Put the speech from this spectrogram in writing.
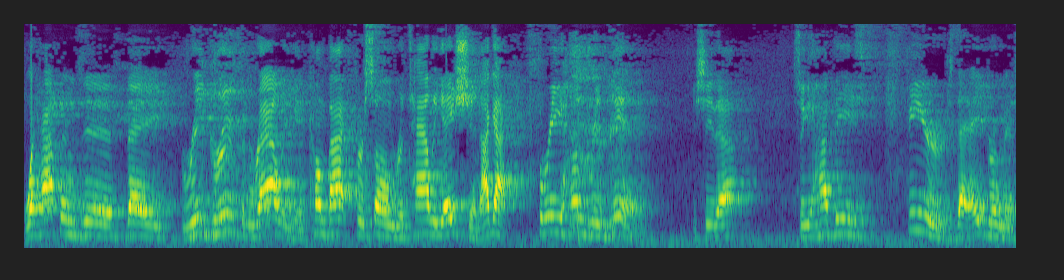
What happens if they regroup and rally and come back for some retaliation? I got 300 men. You see that? So you have these fears that Abram is,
